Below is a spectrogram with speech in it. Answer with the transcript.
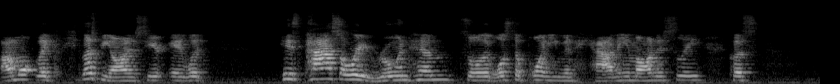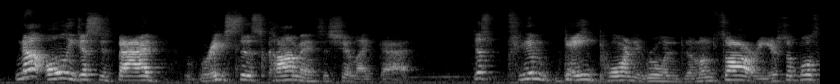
I'm like let's be honest here. It would his past already ruined him. So like, what's the point even having him? Honestly, because not only just his bad racist comments and shit like that. Just him gay porn it ruined them. I'm sorry. You're supposed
